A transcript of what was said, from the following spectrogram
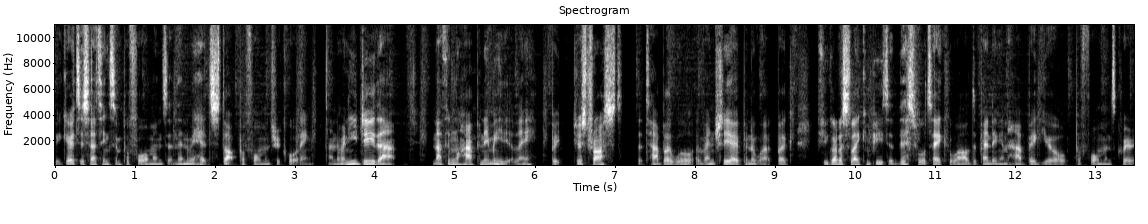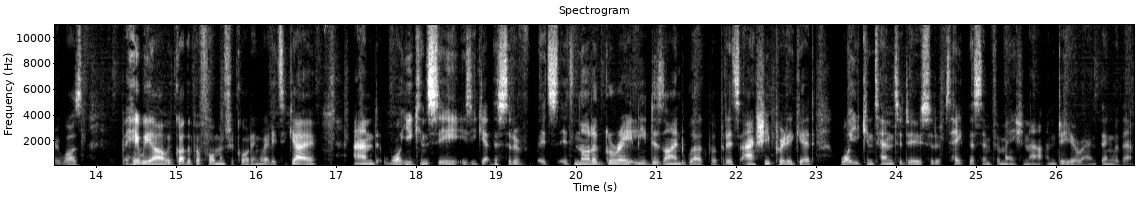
we go to settings and performance, and then we hit stop performance recording. And when you do that, nothing will happen immediately, but just trust that Tableau will eventually open a workbook. If you've got a slow computer, this will take a while depending on how big your performance query was. But here we are, we've got the performance recording ready to go. And what you can see is you get this sort of, it's it's not a greatly designed workbook, but it's actually pretty good. What you can tend to do is sort of take this information out and do your own thing with it.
